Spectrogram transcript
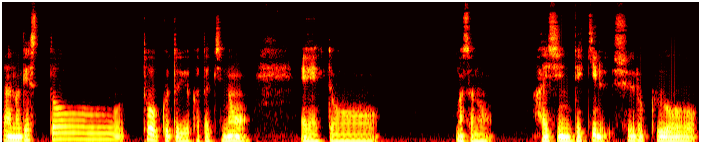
あの、ゲストトークという形の、えっ、ー、と、まあ、その、配信できる収録を、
